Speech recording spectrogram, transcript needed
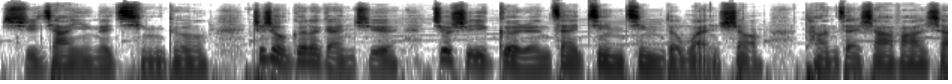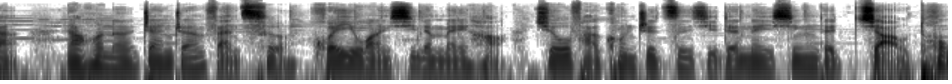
徐佳莹的情歌。这首歌的感觉就是一个人在静静的晚上，躺在沙发上，然后呢辗转反侧，回忆往昔的美好，却无法控制自己的内心的绞痛。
